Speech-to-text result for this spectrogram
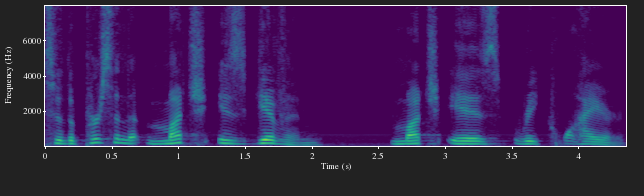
to the person that much is given, much is required.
